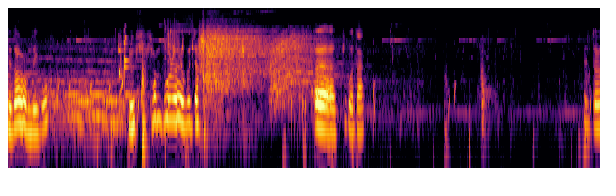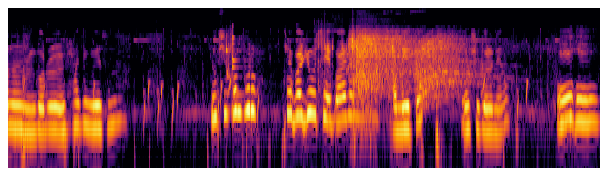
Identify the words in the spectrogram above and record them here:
대단한데, 이거? 63% 해보자. 에, 끼고다. 일단은 이거를 하기 위해서는 63% 제발요 제발 안 되겠죠? 역시 그러네요? 에헤.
